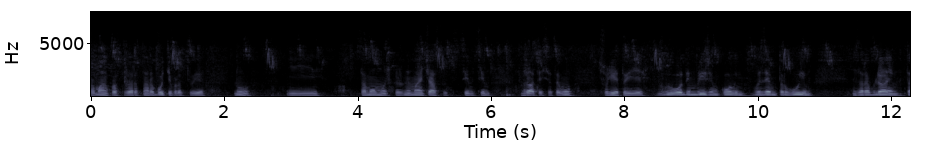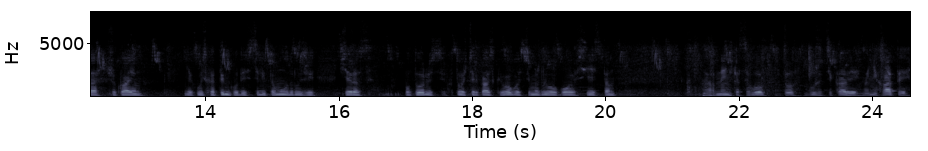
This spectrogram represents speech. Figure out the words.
Роман просто зараз на роботі працює. Ну і самому ж кажу, немає часу з цим цим гратися. Тому що є, то є. Виводимо, ріжемо, колем, веземо, торгуємо, заробляємо та шукаємо якусь хатинку десь в селі. Тому, друзі, ще раз повторюсь, хто з Черкаської області, можливо, у когось є там гарненьке село, то дуже цікаві мені хати.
